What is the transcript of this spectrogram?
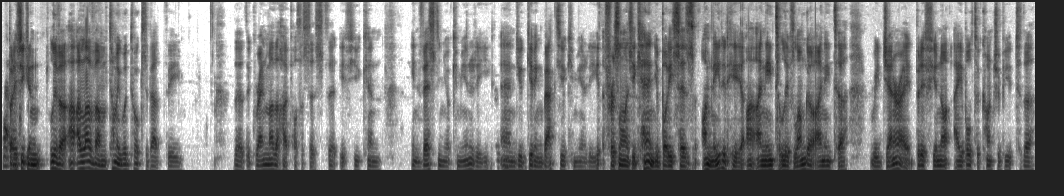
but if you can live a, I love, um, Tommy Wood talks about the, the, the grandmother hypothesis that if you can invest in your community mm-hmm. and you're giving back to your community for as long as you can, your body says, I'm needed here. I, I need to live longer. I need to regenerate. But if you're not able to contribute to the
